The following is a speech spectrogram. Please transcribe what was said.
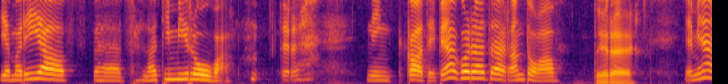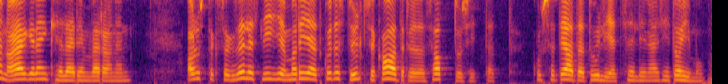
ja Maria äh, Vladimirova. tere! ning kaadri peakorraldaja Rando Aav. tere! ja mina olen ajakirjanik Helerin Väranen. alustaks aga sellest, Liisi ja Maria, et kuidas te üldse kaadrile sattusite, et kust see teade tuli, et selline asi toimub?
